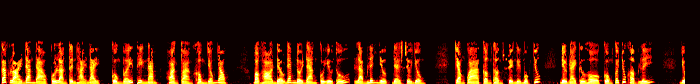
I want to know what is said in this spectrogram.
các loại đan đạo của loạn tinh hải này cùng với thiên nam hoàn toàn không giống nhau. Bọn họ đều đem nội đan của yêu thú làm linh dược để sử dụng. Chẳng qua cẩn thận suy nghĩ một chút, điều này từ hồ cũng có chút hợp lý. Dù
